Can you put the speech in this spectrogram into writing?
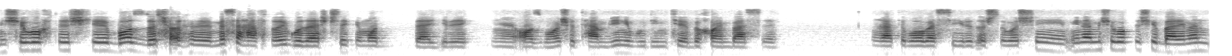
میشه گفتش که باز دچار مثل هفته های گذشته که ما درگیر آزمایش و تمرینی بودیم که بخوایم بس قطع وابستگی رو داشته باشیم اینم میشه گفتش که برای من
